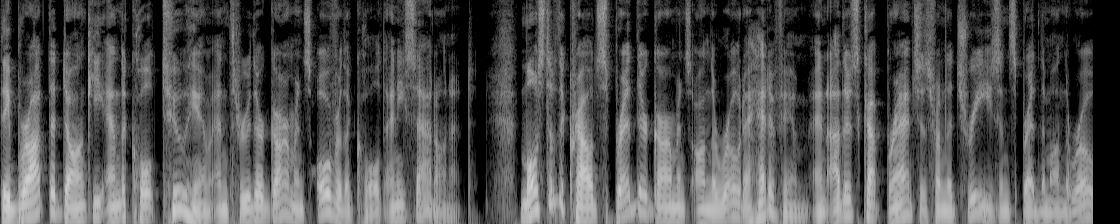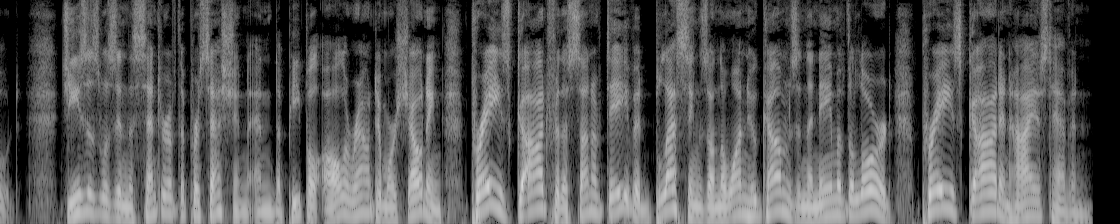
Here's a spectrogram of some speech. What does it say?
They brought the donkey and the colt to him and threw their garments over the colt, and he sat on it. Most of the crowd spread their garments on the road ahead of him, and others cut branches from the trees and spread them on the road. Jesus was in the center of the procession, and the people all around him were shouting, Praise God for the Son of David! Blessings on the one who comes in the name of the Lord! Praise God in highest heaven!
